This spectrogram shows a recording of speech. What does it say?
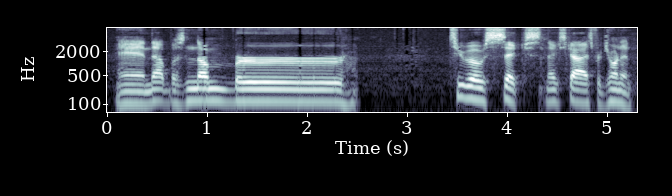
And that was number 206. Thanks, guys, for joining.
